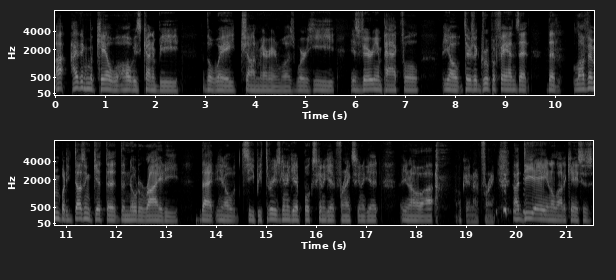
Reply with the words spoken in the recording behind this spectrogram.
I, I think Mikal will always kind of be the way Shawn Marion was, where he is very impactful. You know, there's a group of fans that that love him, but he doesn't get the the notoriety that you know CP3 is going to get, Book's going to get, Frank's going to get. You know, uh, okay, not Frank, uh, Da in a lot of cases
